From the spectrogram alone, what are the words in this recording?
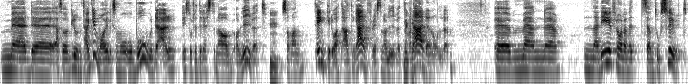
med, eh, alltså grundtanken var ju liksom att, att bo där i stort sett resten av, av livet. Som man tänker då att allting är för resten av livet när man är den åldern. Eh, Men eh, när det förhållandet sen tog slut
